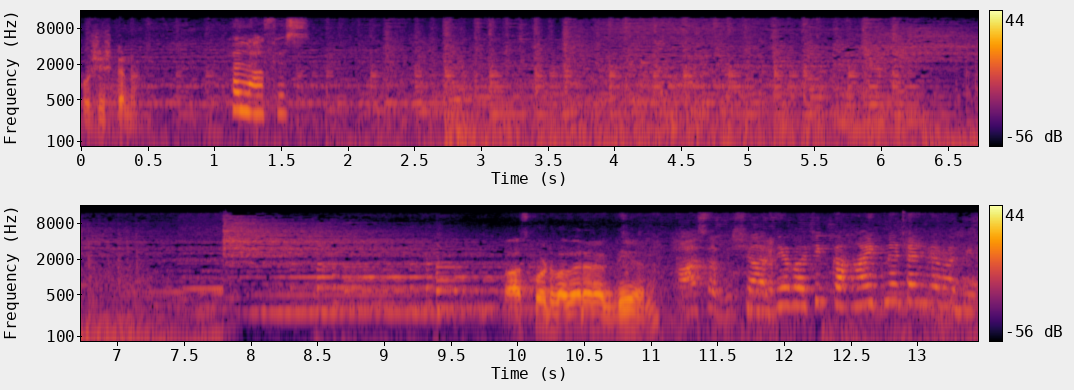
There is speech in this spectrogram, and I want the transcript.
कोशिश करना। अल्लाह हाफिज। पासपोर्ट वगैरह रख दिया है ना? हाँ सब शादिया बाजी कहाँ इतना टाइम लगा दिया?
